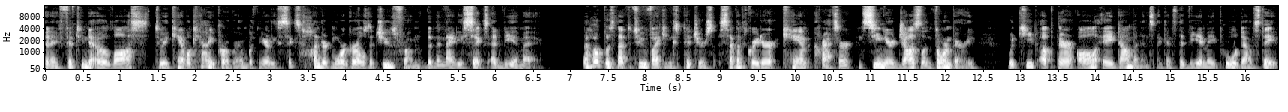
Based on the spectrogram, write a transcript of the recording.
in a 15 0 loss to a Campbell County program with nearly 600 more girls to choose from than the 96 at VMA. The hope was that the two Vikings pitchers, seventh grader Cam Kratzer and senior Jocelyn Thornberry, would keep up their All A dominance against the VMA pool downstate,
